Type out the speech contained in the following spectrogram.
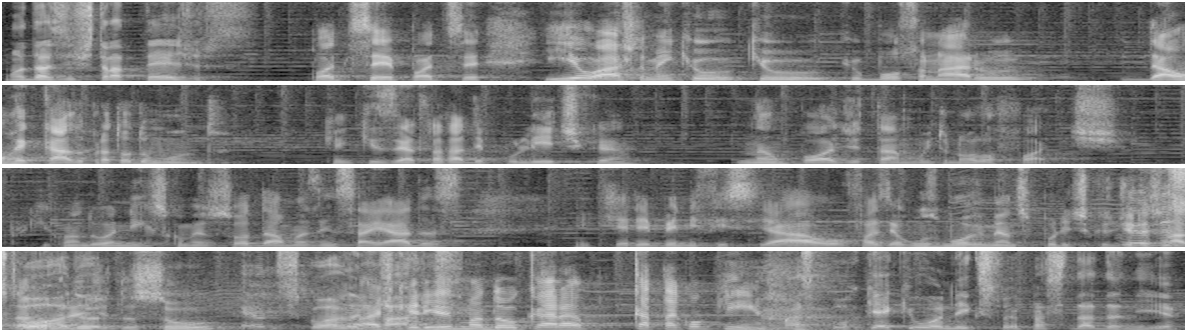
uma das estratégias. Pode ser, pode ser. E eu acho também que o, que o, que o Bolsonaro dá um recado para todo mundo. Quem quiser tratar de política não pode estar muito no holofote. Porque quando o Onix começou a dar umas ensaiadas em querer beneficiar ou fazer alguns movimentos políticos direcionados ao Rio Grande do Sul. Eu discordo. Eu acho parte. que ele mandou o cara catar coquinho. Mas por que, que o Onix foi para a cidadania?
